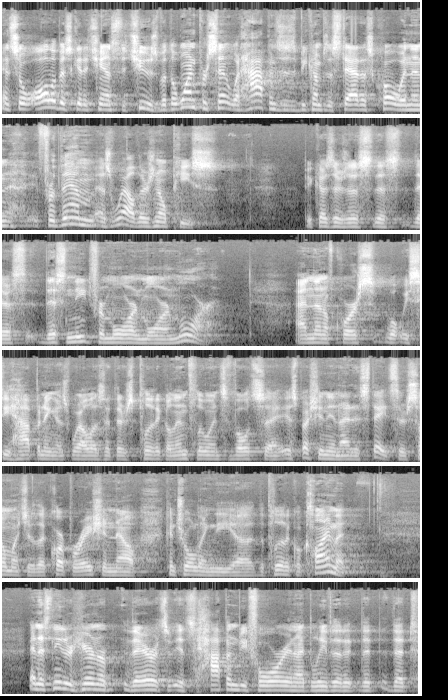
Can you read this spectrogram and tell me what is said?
And so all of us get a chance to choose, but the 1%, what happens is it becomes a status quo, and then for them as well, there's no peace because there's this, this, this, this need for more and more and more. And then, of course, what we see happening as well is that there's political influence, votes, uh, especially in the United States. There's so much of the corporation now controlling the, uh, the political climate. And it's neither here nor there. It's, it's happened before, and I believe that, it, that, that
